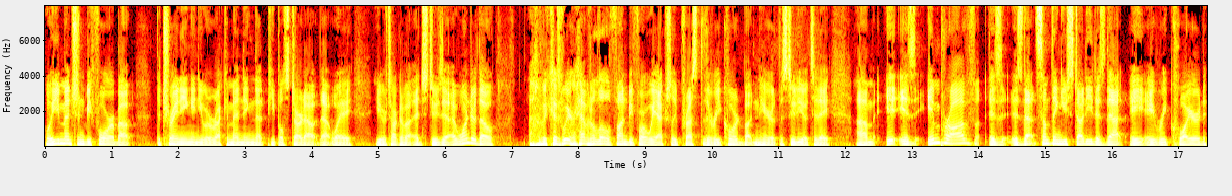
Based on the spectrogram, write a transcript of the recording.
Well you mentioned before about the training and you were recommending that people start out that way you were talking about edge studio i wonder though because we were having a little fun before we actually pressed the record button here at the studio today. Um, is improv is is that something you studied? Is that a, a required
